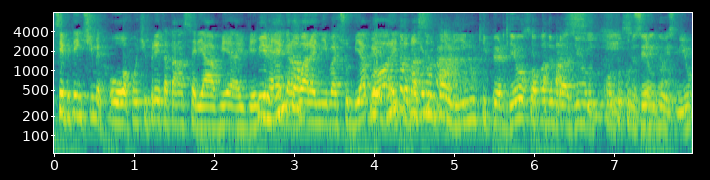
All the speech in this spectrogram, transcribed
sempre tem time. Ou a Ponte Preta tá na Série A via, via de Pergunta- regra, o Guarani vai subir agora. Pergunta então pra São. Paulino que perdeu a Copa do tá Brasil paciência, contra o Cruzeiro em também. 2000.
